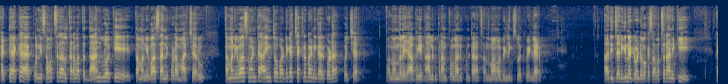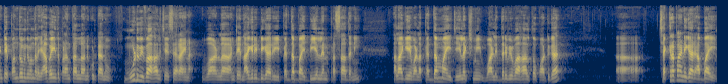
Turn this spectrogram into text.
కట్టాక కొన్ని సంవత్సరాల తర్వాత దానిలోకే తమ నివాసాన్ని కూడా మార్చారు. తమ నివాసం అంటే ఆయనతో పాటుగా చక్రపాణి గారు కూడా వచ్చారు. పంతొమ్మిది వందల యాభై నాలుగు ప్రాంతంలో అనుకుంటాను చందమామ బిల్డింగ్స్లోకి వెళ్ళారు. అది జరిగినటువంటి ఒక సంవత్సరానికి అంటే పంతొమ్మిది వందల యాభై ఐదు ప్రాంతాల్లో అనుకుంటాను మూడు వివాహాలు చేశారు ఆయన. వాళ్ళ అంటే నాగిరెడ్డి గారి పెద్దబ్బాయి బిఎల్ఎన్ ప్రసాద్ అని అలాగే వాళ్ళ పెద్దమ్మాయి జయలక్ష్మి వాళ్ళిద్దరి వివాహాలతో పాటుగా చక్రపాణి గారి అబ్బాయి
